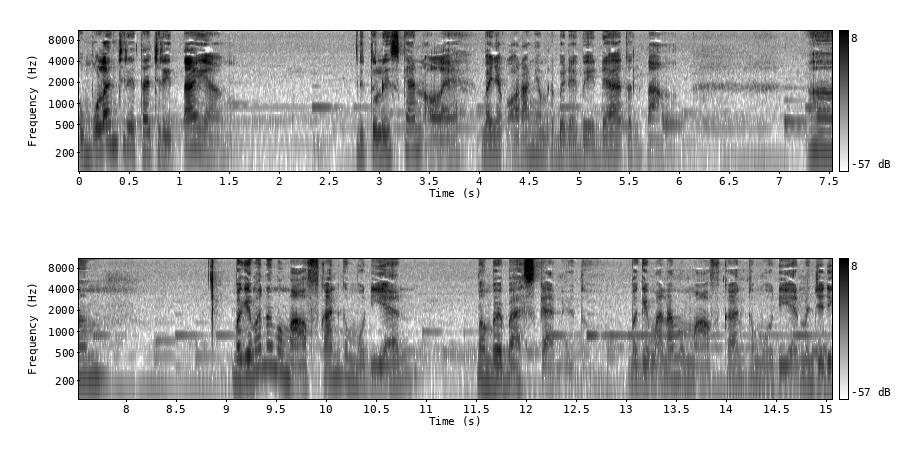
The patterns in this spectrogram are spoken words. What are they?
Kumpulan cerita-cerita yang dituliskan oleh banyak orang yang berbeda-beda tentang um, bagaimana memaafkan kemudian membebaskan gitu? Bagaimana memaafkan kemudian menjadi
